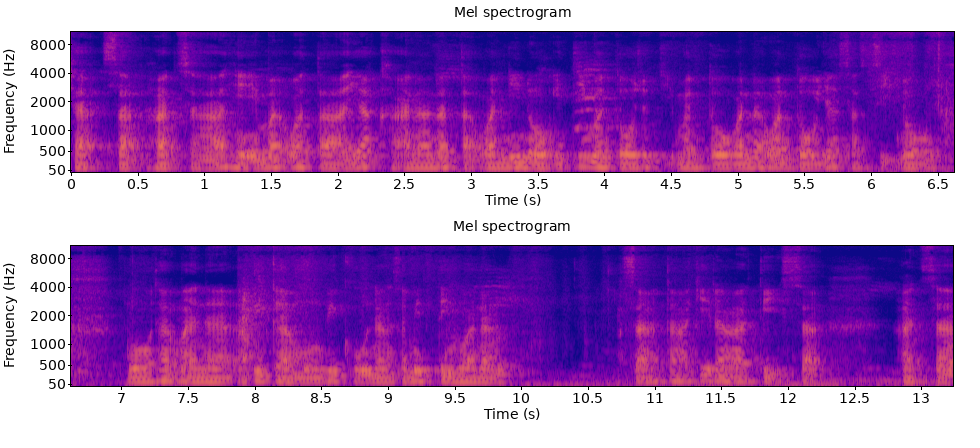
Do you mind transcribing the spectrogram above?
ฉะสหัสสาเหมะวตายักขานานตตะวันนิโน อิทธิมันโตชุติมันโตวันนะวันโตยัสสสิโนโมทมานาอภิกามุงพิขุนางสมิตติงวนังสาตากิราติสหัสสา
